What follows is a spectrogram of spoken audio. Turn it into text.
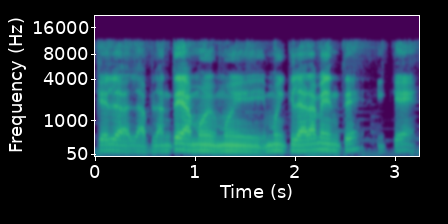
que él la, la plantea muy, muy, muy claramente y que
